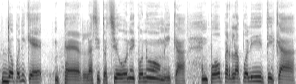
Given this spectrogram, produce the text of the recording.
dopodiché per la situazione economica, un po' per la politica,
